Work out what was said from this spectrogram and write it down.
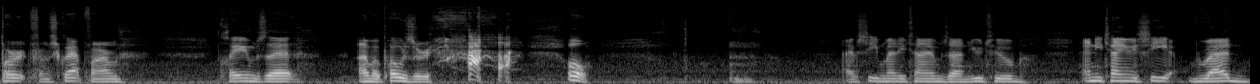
Bert from Scrap Farm, claims that I'm a poser. oh, I've seen many times on YouTube, anytime you see red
